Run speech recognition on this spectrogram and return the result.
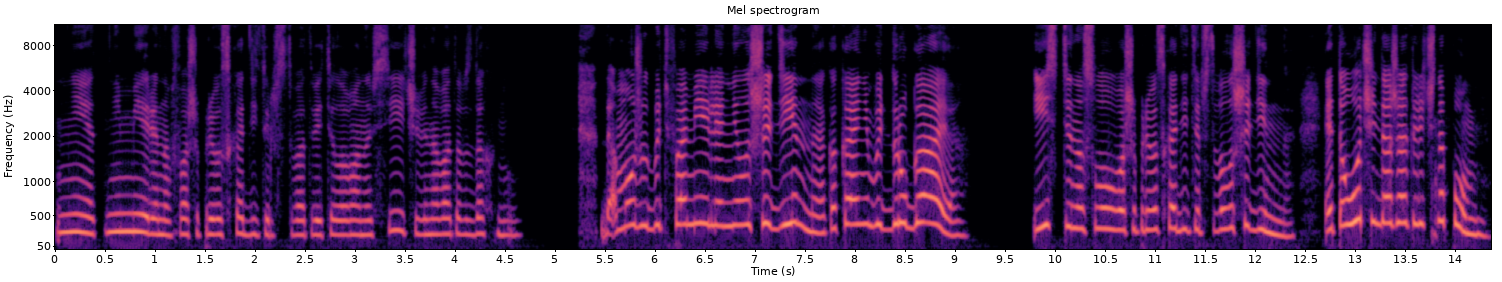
«Нет, Немеренов, ваше превосходительство», — ответил Иван Евсеевич и виновато вздохнул. «Да может быть фамилия не лошадиная, а какая-нибудь другая?» Истинно слово ваше превосходительство лошадиное. Это очень даже отлично помню.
